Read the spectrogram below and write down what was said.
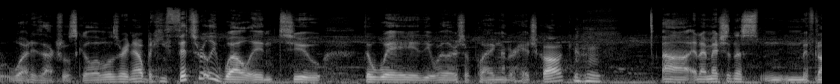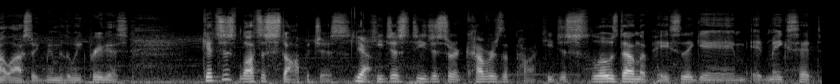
what his actual skill level is right now. But he fits really well into the way the Oilers are playing under Hitchcock uh, and I mentioned this, if not last week, maybe the week previous. Gets just lots of stoppages. Yeah. he just he just sort of covers the puck. He just slows down the pace of the game. It makes it.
